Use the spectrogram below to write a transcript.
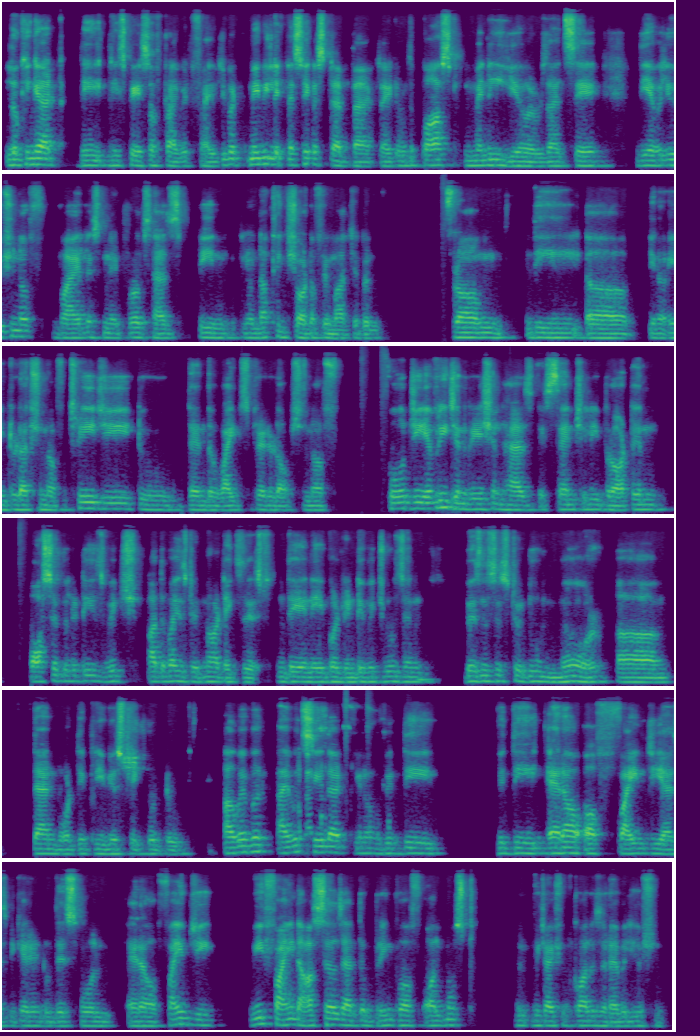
looking at the, the space of private 5G, but maybe let's take a step back, right? Over the past many years, I'd say the evolution of wireless networks has been you know, nothing short of remarkable. From the uh, you know introduction of 3G to then the widespread adoption of 4G, every generation has essentially brought in possibilities which otherwise did not exist. They enabled individuals and businesses to do more um, than what they previously could do. However, I would say that you know with the with the era of 5G, as we get into this whole era of 5G, we find ourselves at the brink of almost, which I should call as a revolution.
